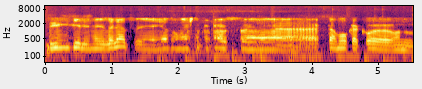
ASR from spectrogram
две недели на изоляции, я думаю, что как раз э, к тому, как он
